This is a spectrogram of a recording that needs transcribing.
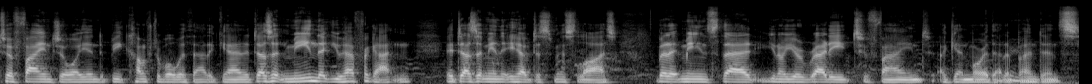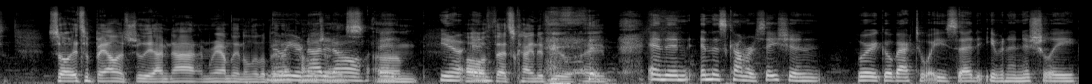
to find joy and to be comfortable with that again. It doesn't mean that you have forgotten. It doesn't mean that you have dismissed loss, but it means that you know you're ready to find again more of that mm-hmm. abundance. So it's a balance, Juli. I'm not. I'm rambling a little bit. No, you're not at all. Um, and, you know, oh, and, if that's kind of you. I, and in in this conversation, where we go back to what you said even initially,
